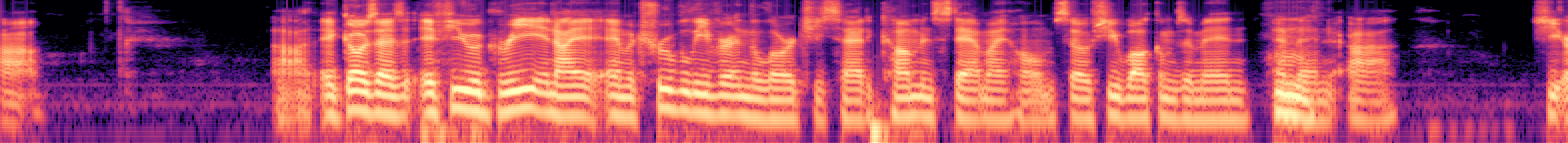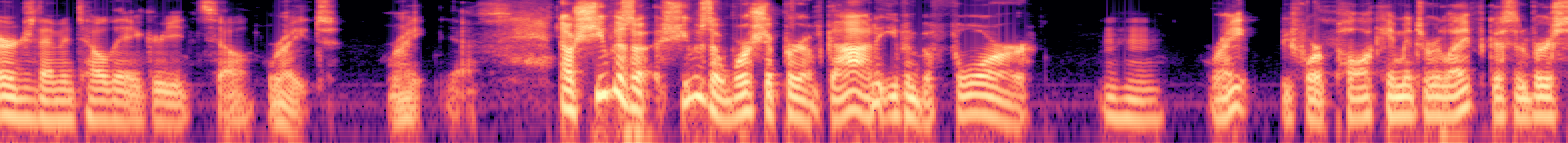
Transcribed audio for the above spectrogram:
uh, uh, it goes as if you agree and I am a true believer in the Lord, she said, come and stay at my home. So she welcomes them in and Hmm. then uh, she urged them until they agreed. So Right. Right. yes. Now she was a she was a worshiper of God even before hmm right? Before Paul came into her life, because in verse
